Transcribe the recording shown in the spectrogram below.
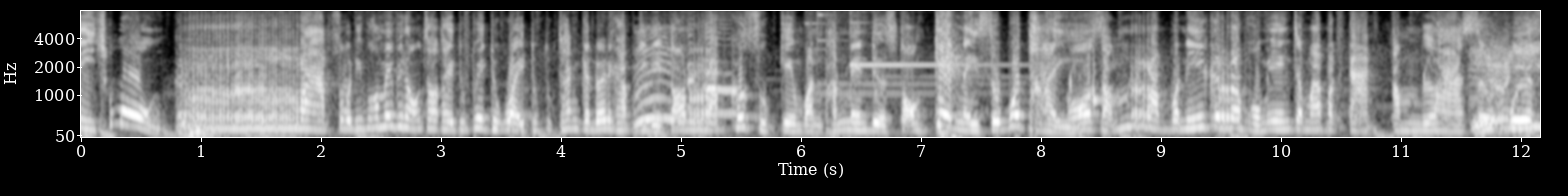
4 ชั่วโมง ราบสวัสดีพ่อแม่พี่น้องชาวไทยทุกเพศทุกวัยทุกๆท่านกันด้วยนะครับยินดีต้อนรับเข้าสู่เกมวันพันเมนเดอร์สตองเกตในเซิร์ฟเวอร์ไทยอ๋อสำหรับวันนี้กระผมเองจะมาประกาศอำลาเซิร์ฟเวอร์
